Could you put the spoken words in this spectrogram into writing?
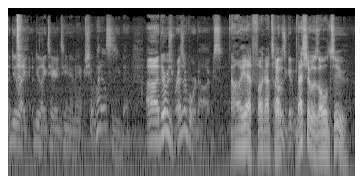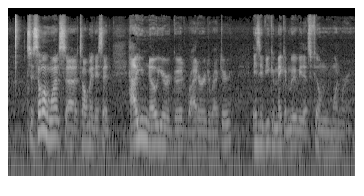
I do like I do like Tarantino, man. Shit, what else has he done? Uh, there was Reservoir Dogs. Oh yeah, fuck, I told. was a good one. That shit was old too. So someone once uh, told me they said how you know you're a good writer or director is if you can make a movie that's filmed in one room.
